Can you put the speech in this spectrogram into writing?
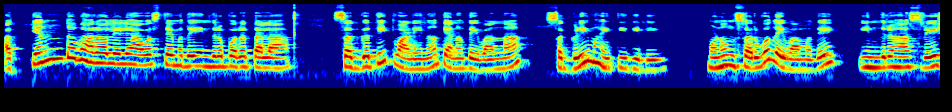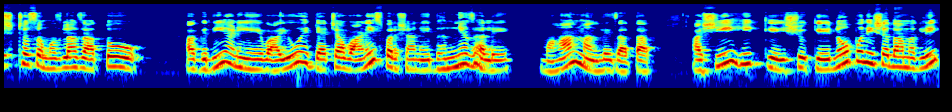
अत्यंत भारावलेल्या अवस्थेमध्ये इंद्र परत आला. सद्गतीत वाणीनं त्यानं देवांना सगळी माहिती दिली. म्हणून सर्व देवामध्ये इंद्र हा श्रेष्ठ समजला जातो. अग्नी आणि हे वायू हे त्याच्या वाणी स्पर्शाने धन्य झाले महान मानले जातात. अशी ही केश केनोपनिषदामधली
